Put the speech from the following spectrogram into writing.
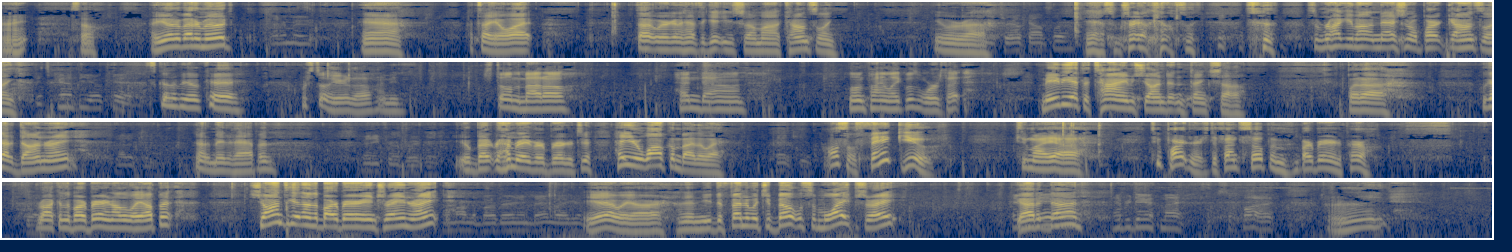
All right. So, are you in a better mood? Better move. Yeah. I'll tell you what. I thought we were gonna have to get you some uh, counseling. You were, uh, Trail counseling? yeah, some trail counseling, some Rocky Mountain National Park counseling. It's gonna be okay. It's gonna be okay. We're still here though. I mean, still in the meadow, heading down. Lone Pine Lake was worth it. Maybe at the time Shawn didn't think so, but uh, we got it done, right? Got it done. Got it, made it happen. Ready for a burger. You're better. I'm ready for a burger too. Hey, you're welcome, by the way. Thank you. Also, thank you to my uh, two partners, Defense Soap and Barbarian Apparel. Rocking the Barbarian all the way up it. Shawn's getting on the Barbarian train, right? I'm on the barbarian bandwagon. Yeah, we are. And then you defended what you built with some wipes, right? Every Got it done. man. Every day with my supply. All right.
